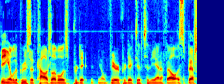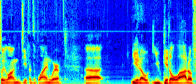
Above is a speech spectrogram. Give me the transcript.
being able to produce at the college level is predict, you know very predictive to the NFL, especially along the defensive line where. Uh, you know, you get a lot of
